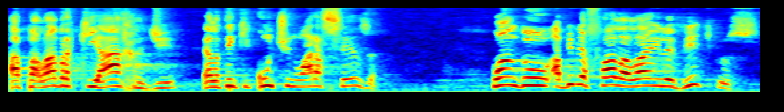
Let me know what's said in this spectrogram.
A palavra que arde, ela tem que continuar acesa. Quando a Bíblia fala lá em Levíticos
